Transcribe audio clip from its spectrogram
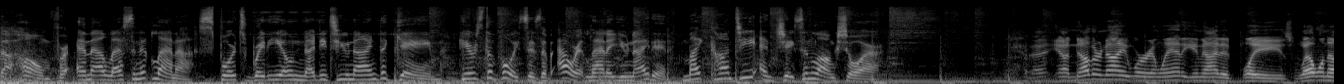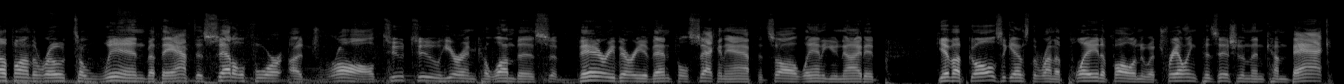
The home for MLS in Atlanta, Sports Radio 929 The Game. Here's the voices of our Atlanta United, Mike Conti and Jason Longshore. Uh, another night where Atlanta United plays well enough on the road to win, but they have to settle for a draw. 2 2 here in Columbus. A very, very eventful second half that saw Atlanta United give up goals against the run of play to fall into a trailing position and then come back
